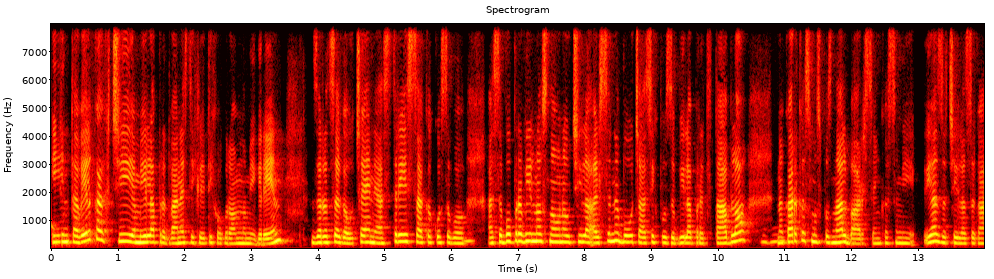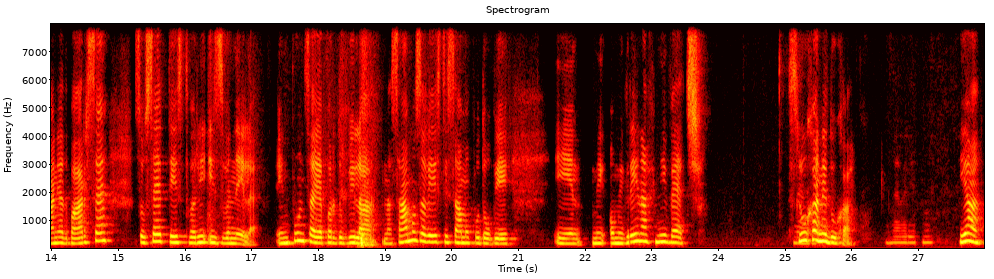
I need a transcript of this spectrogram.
In ta velika hči je imela pred 12 leti ogromno migren, zaradi vsega učenja, stresa, kako se bo, ali se bo pravilno snov naučila, ali se ne bo včasih pozabila pred tablo. Mhm. Na kar smo spoznali barse in ko sem jaz začela zaganjati barse, so vse te stvari izvenele. In punca je pridobila na samozavesti, samo podobi. In mi, o migrenah ni več, sluha, ne duha. Neverjetno. Ja,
